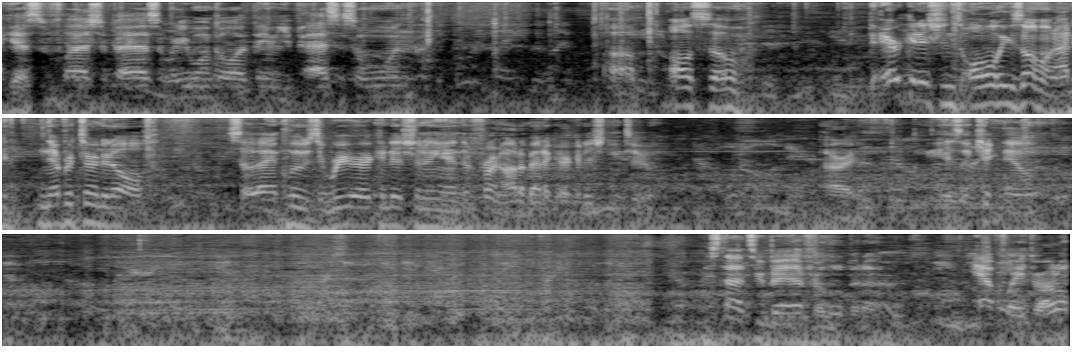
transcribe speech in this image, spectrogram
I guess, a flash to pass, or what you want to call it, thing you pass someone. Um, also, the air conditioning's always on. I never turned it off. So that includes the rear air conditioning and the front automatic air conditioning too. All right, here's a kick down. It's not too bad for a little bit of halfway throttle.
